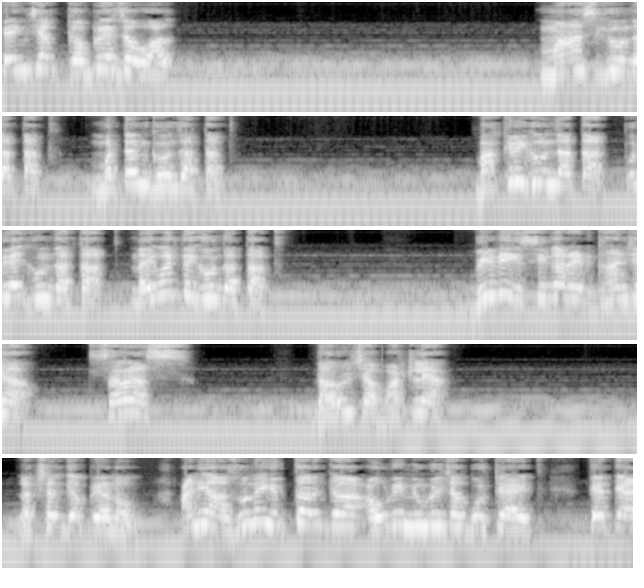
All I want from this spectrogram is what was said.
त्यांच्या कबरेजवळ मांस घेऊन जातात मटण घेऊन जातात भाकरी घेऊन जातात पुऱ्या घेऊन जातात नैवेद्य घेऊन जातात. बिडी सिगारेट गांजा सरस दारूच्या बाटल्या. लक्षात घ्या प्रियानो. आणि अजूनही इतर ज्या आवडीनिवडीच्या गोष्टी आहेत त्या त्या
